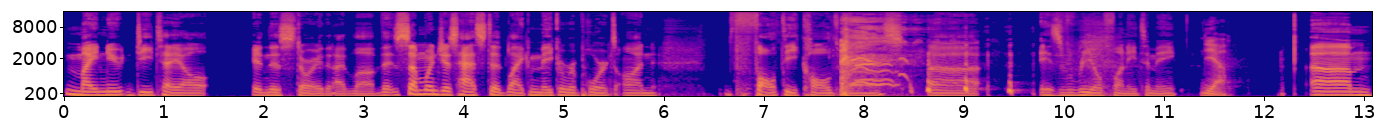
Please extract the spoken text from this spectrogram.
minute detail in this story that I love. That someone just has to like make a report on faulty cauldrons uh is real funny to me. Yeah. Um,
